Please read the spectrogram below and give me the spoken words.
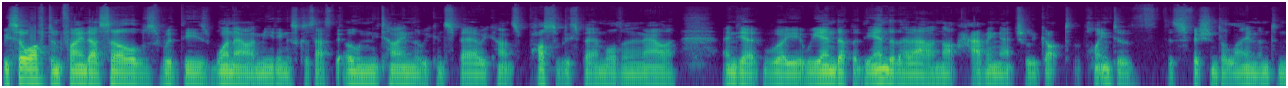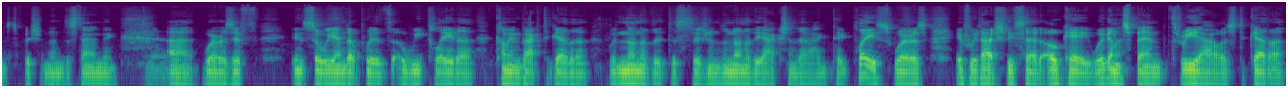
we so often find ourselves with these one hour meetings because that's the only time that we can spare. We can't possibly spare more than an hour, and yet we we end up at the end of that hour not having actually got to the point of sufficient alignment and sufficient understanding. Yeah. Uh, whereas if so, we end up with a week later coming back together with none of the decisions and none of the action that can take place. Whereas if we'd actually said, okay, we're going to spend three hours together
